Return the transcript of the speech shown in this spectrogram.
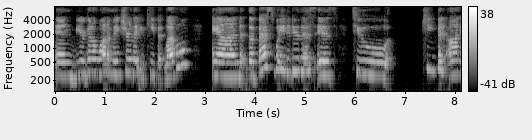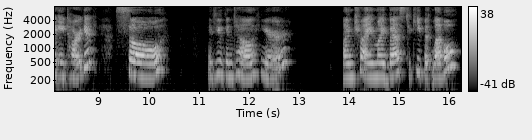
And you're going to want to make sure that you keep it level and the best way to do this is to keep it on a target. So if you can tell here, I'm trying my best to keep it level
